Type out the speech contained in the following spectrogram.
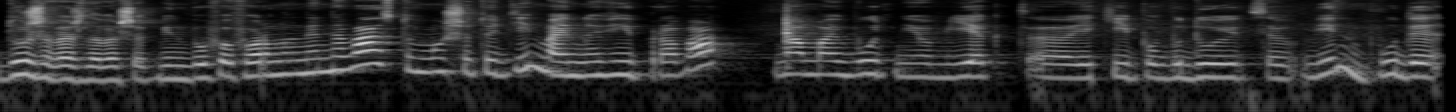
Дуже важливо, щоб він був оформлений на вас, тому що тоді майнові права на майбутній об'єкт, е, який побудується, він буде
